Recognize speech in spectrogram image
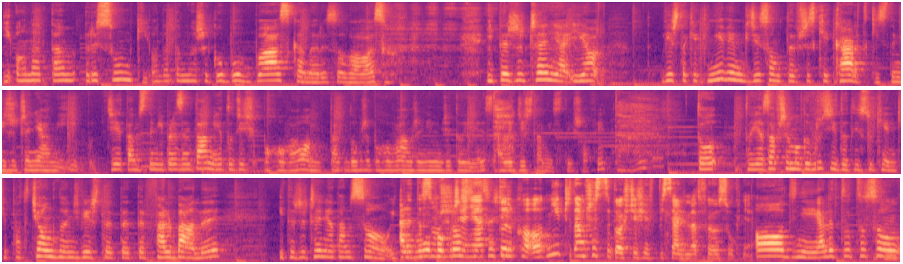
I ona tam rysunki, ona tam naszego bobaska narysowała. I te życzenia, i ja, wiesz, tak jak nie wiem, gdzie są te wszystkie kartki z tymi życzeniami i gdzie tam z tymi prezentami, ja to gdzieś pochowałam, tak dobrze pochowałam, że nie wiem, gdzie to jest, ale gdzieś tam jest w tej szafie, Tak. to, to ja zawsze mogę wrócić do tej sukienki, podciągnąć, wiesz, te, te, te falbany i te życzenia tam są. I to Ale to są po prostu życzenia coś tylko od niej, czy tam wszyscy goście się wpisali na Twoją suknię? od niej, ale to, to są,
